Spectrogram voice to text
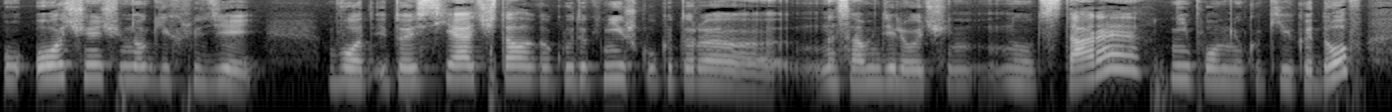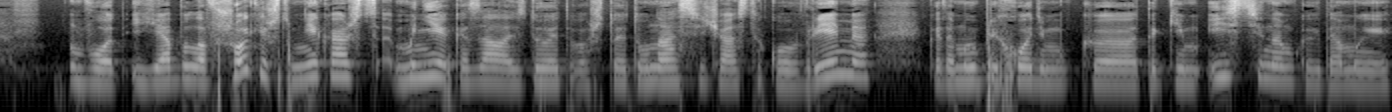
у очень-очень многих людей. Вот, и то есть я читала какую-то книжку, которая на самом деле очень, ну, старая, не помню каких годов, вот, и я была в шоке, что мне кажется, мне казалось до этого, что это у нас сейчас такое время, когда мы приходим к таким истинам, когда мы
